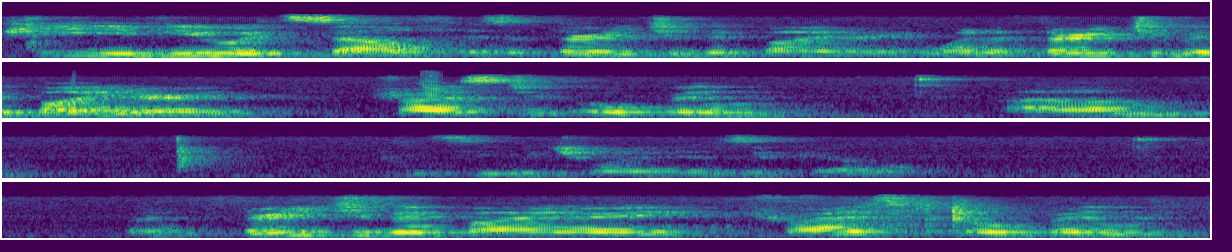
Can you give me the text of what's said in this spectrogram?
PEView itself is a 32-bit binary. When a 32-bit binary tries to open, um, let's see, which one does it go? When 32-bit binary tries to open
